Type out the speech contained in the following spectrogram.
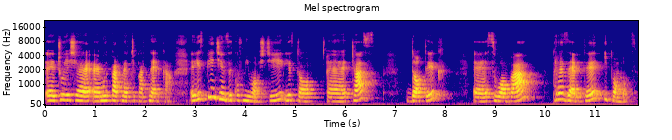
e, czuje się e, mój partner czy partnerka. Jest pięć języków miłości. Jest to czas, dotyk, słowa, prezenty i pomoc.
